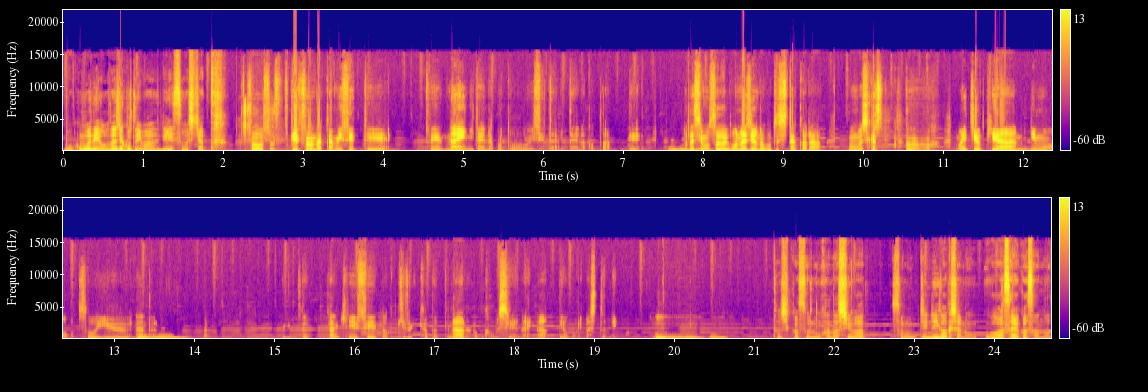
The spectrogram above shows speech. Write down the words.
僕もね、同じこと今連想しちゃった。そう、スーツケースの中見せて、でないみたいなことを見せたみたいなことあって、私もそういう同じようなことしたから、まあもしかするとその、まあ、エチオピアにもそういう、なんだろう、うん関係性の築き方っていうのはあるのかもしれないなって思いましたね。うんうんうん。確かその話はその人類学者の小川さやかさんの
